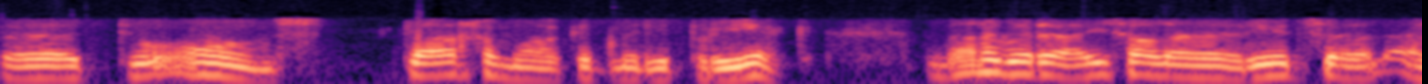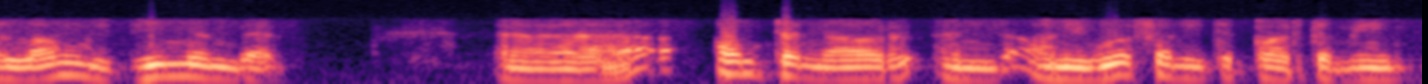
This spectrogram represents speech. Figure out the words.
uh, toe ons klaar gemaak het met die projek. Met ander woorde, hy sal 'n reeds 'n lang dienende uh amptenaar in aan die hoof van die departement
